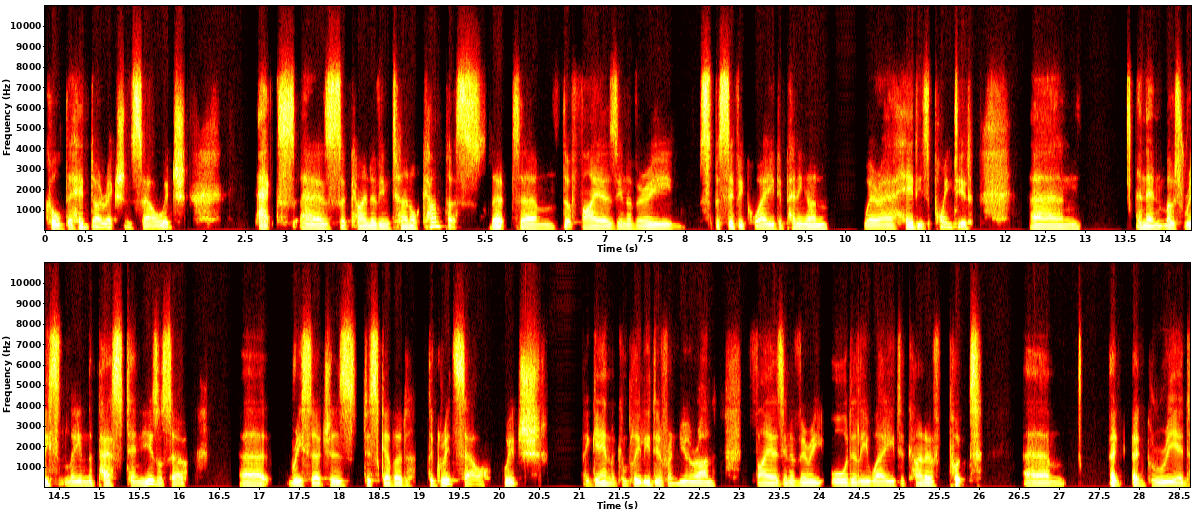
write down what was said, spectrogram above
called the head direction cell, which acts as a kind of internal compass that um, that fires in a very specific way depending on where our head is pointed. And and then most recently, in the past 10 years or so, uh, researchers discovered the grid cell, which again, a completely different neuron, fires in a very orderly way to kind of put um, a, a grid,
